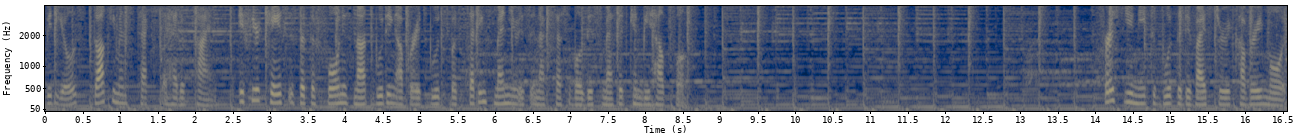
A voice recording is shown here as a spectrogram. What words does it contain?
videos, documents, texts ahead of time. If your case is that the phone is not booting up or it boots but settings menu is inaccessible this method can be helpful. First you need to boot the device to recovery mode.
